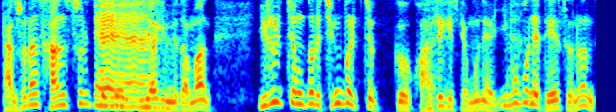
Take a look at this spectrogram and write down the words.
단순한 산술적인 네. 이야기입니다만 이럴 정도로 징벌적 그 과세기 때문에 이 네. 부분에 대해서는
